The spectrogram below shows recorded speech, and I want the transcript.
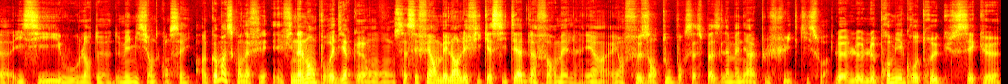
Euh, ici ou lors de, mes missions de conseil. Comment est-ce qu'on a fait? Et Finalement, on pourrait dire que ça s'est fait en mêlant l'efficacité à de l'informel et, et, en faisant tout pour que ça se passe de la manière la plus fluide qui soit. Le, premier gros truc, c'est que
